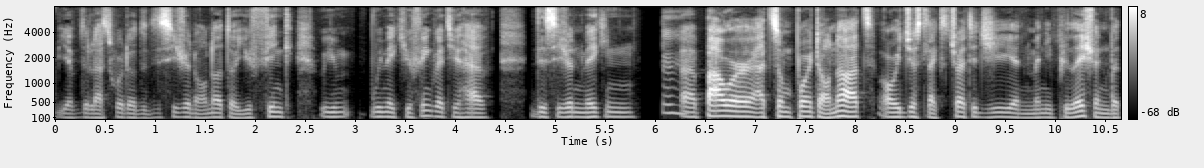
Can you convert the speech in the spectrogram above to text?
you have the last word or the decision or not or you think we we make you think that you have decision making Mhm. uh, power at some point or not or it's just like strategy and manipulation but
